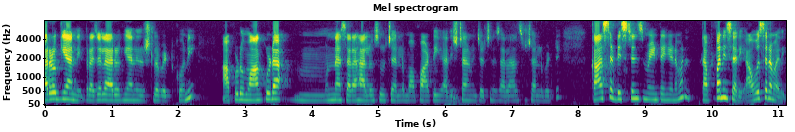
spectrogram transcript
ఆరోగ్యాన్ని ప్రజల ఆరోగ్యాన్ని దృష్టిలో పెట్టుకొని అప్పుడు మాకు కూడా ఉన్న సలహాలు సూచనలు మా పార్టీ అధిష్టానం నుంచి వచ్చిన సలహాలు సూచనలు పెట్టి కాస్త డిస్టెన్స్ మెయింటైన్ చేయడం అనేది తప్పనిసరి అవసరం అది.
